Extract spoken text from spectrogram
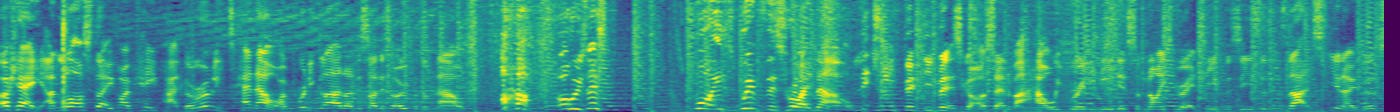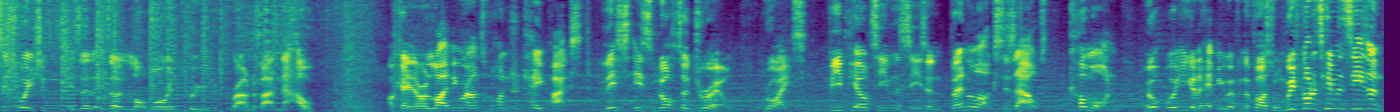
Okay, and last 35k pack. There are only 10 out. I'm pretty glad I decided to open them now. oh, who's this? What is with this right now? Literally 15 minutes ago, I was saying about how we really needed some 90 rated team in the seasons. That's, you know, the situation is a, is a lot more improved round about now. Okay, there are lightning rounds of 100k packs. This is not a drill. Right, BPL team in the season. Benelux is out. Come on. What are you going to hit me with in the first one? We've got a team in the season.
